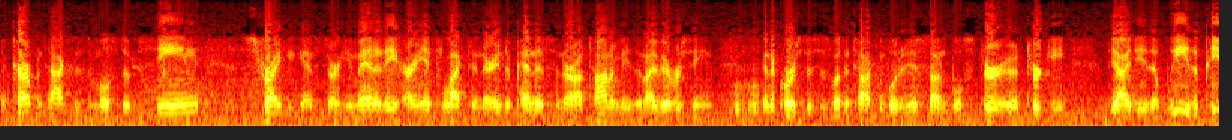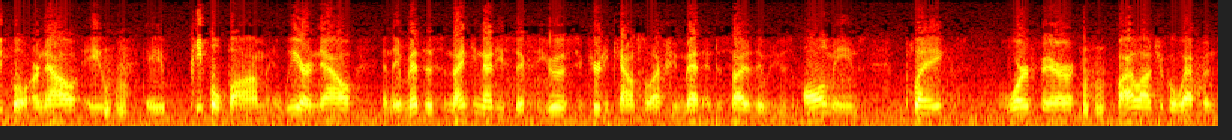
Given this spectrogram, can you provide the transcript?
The carbon tax is the most obscene strike against our humanity, our intellect, and our independence and our autonomy that I've ever seen. Mm-hmm. And of course, this is what they're talking about in Istanbul, uh, Turkey. The idea that we, the people, are now a mm-hmm. a people bomb, and we are now. And they met this in 1996. The U.S. Security Council actually met and decided they would use all means, plagues, warfare, mm-hmm. biological weapons,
